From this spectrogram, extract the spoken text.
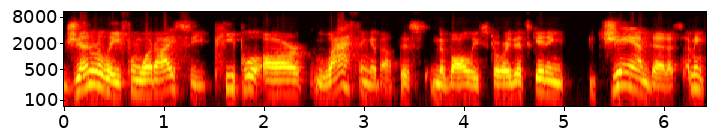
generally, from what I see, people are laughing about this Navalny story that's getting jammed at us. I mean,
